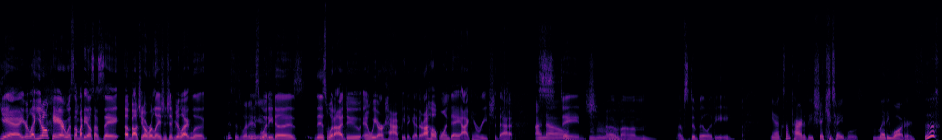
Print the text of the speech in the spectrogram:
yeah. You're like you don't care what somebody else has to say about your relationship. You're like, look, This is what it this is. is what he does. This what I do, and we are happy together. I hope one day I can reach that. I know. stage Mm-hmm. of um of stability. Yeah, because I'm tired of these shaky tables, muddy waters. Oof.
